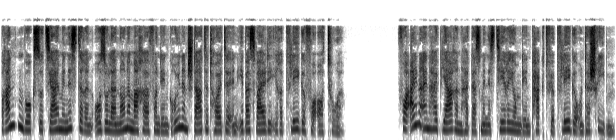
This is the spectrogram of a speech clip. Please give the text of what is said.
Brandenburgs Sozialministerin Ursula Nonnemacher von den Grünen startet heute in Eberswalde ihre Pflege vor Ort Tour. Vor eineinhalb Jahren hat das Ministerium den Pakt für Pflege unterschrieben.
